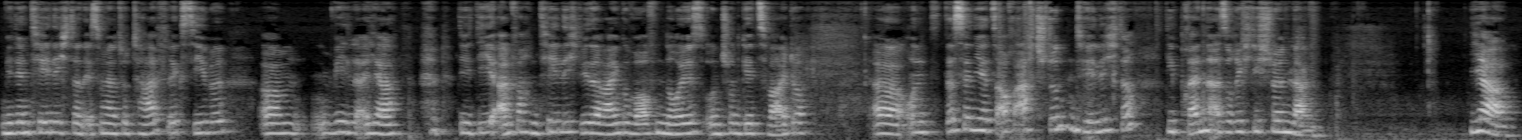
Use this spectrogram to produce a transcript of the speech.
mit den Teelichtern ist man ja total flexibel ähm, wie, ja, die, die einfach ein Teelicht wieder reingeworfen, neues und schon geht's weiter. Äh, und das sind jetzt auch 8 Stunden Teelichter, die brennen also richtig schön lang. Ja,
